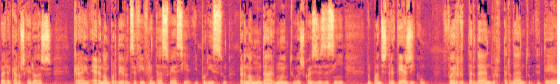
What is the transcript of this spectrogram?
para Carlos Queiroz, creio, era não perder o desafio frente à Suécia e, por isso, para não mudar muito as coisas assim no plano estratégico, foi retardando, retardando, até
